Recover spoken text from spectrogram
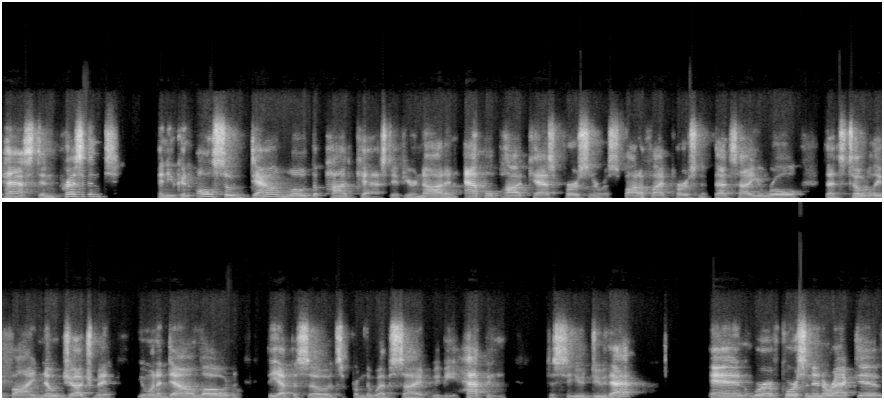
past and present. And you can also download the podcast if you're not an Apple podcast person or a Spotify person. If that's how you roll, that's totally fine. No judgment. You want to download the episodes from the website. We'd be happy to see you do that. And we're, of course, an interactive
